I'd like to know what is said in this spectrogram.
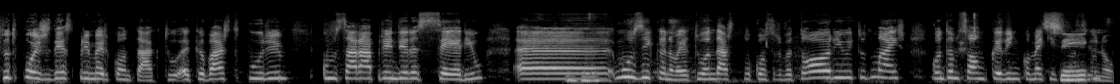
tu depois desse primeiro contacto acabaste por eh, começar a aprender a sério a Uhum. música, não é? Tu andaste pelo conservatório e tudo mais. Conta-me só um bocadinho como é que isso Sim. funcionou.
